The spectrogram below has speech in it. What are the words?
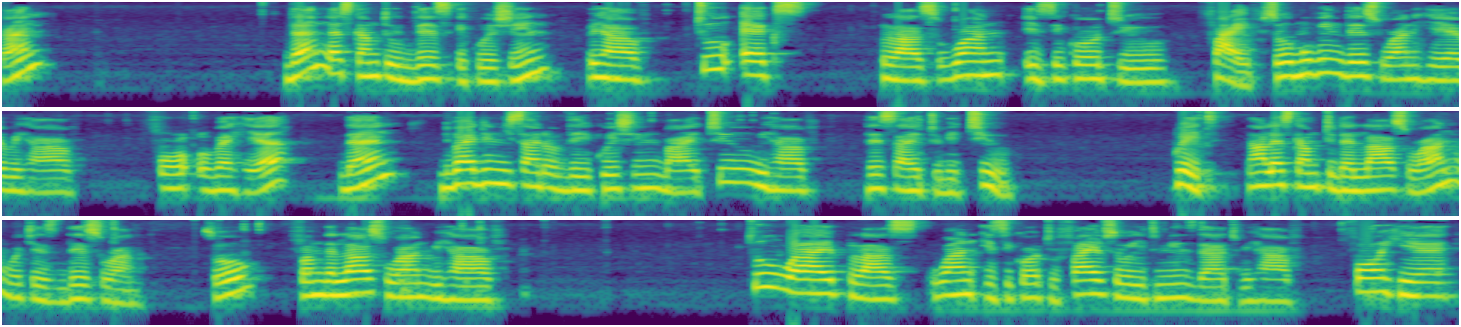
Then, then let's come to this equation. We have 2x plus 1 is equal to 5. So moving this one here, we have 4 over here. Then dividing each side of the equation by 2, we have this side to be 2. Great. Now let's come to the last one, which is this one. So from the last one, we have 2y plus 1 is equal to 5. So it means that we have 4 here.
